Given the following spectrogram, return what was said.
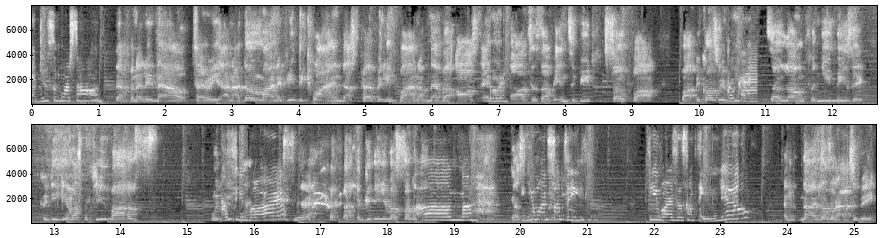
and do some more songs. Definitely. Now, Terry, and I don't mind if you decline, that's perfectly fine. I've never asked any sure. artists I've interviewed so far. But because we've okay. been so long for new music, could you give us a few bars? Would a few bars? Yeah. could you give us some? Um, you want something? Few bars of something new? And, no, it doesn't have to be.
